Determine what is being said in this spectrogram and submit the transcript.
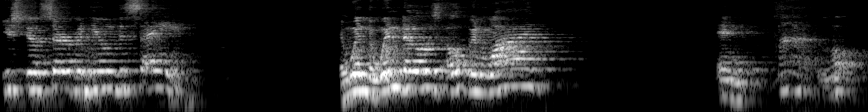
You're still serving Him the same. And when the windows open wide, and my Lord,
